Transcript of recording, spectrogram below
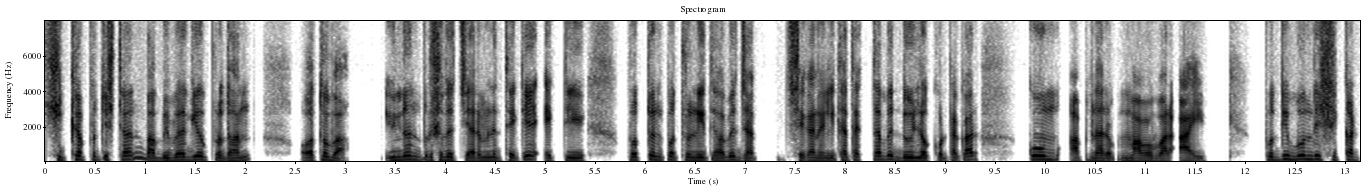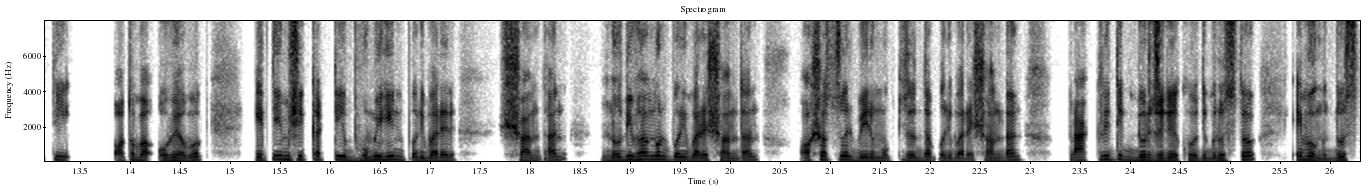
শিক্ষা প্রতিষ্ঠান বা বিভাগীয় প্রধান অথবা ইউনিয়ন পরিষদের চেয়ারম্যানের থেকে একটি প্রত্যয়নপত্র নিতে হবে যা সেখানে লেখা থাকতে হবে, দুই লক্ষ টাকার কম আপনার মা বাবার আয়। প্রতিবন্ধী শিক্ষার্থী অথবা অভিভাবক, এতিম শিক্ষার্থী, ভূমিহীন পরিবারের সন্তান, নদী ভাঙ্গন পরিবারের সন্তান, অসচ্ছল বীর মুক্তিযোদ্ধা পরিবারের সন্তান, প্রাকৃতিক দুর্যোগে ক্ষতিগ্রস্ত এবং দুস্থ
